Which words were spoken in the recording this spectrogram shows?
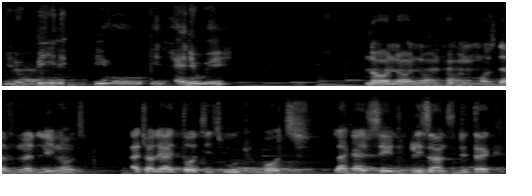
you know, being a CEO in any way? No, no, no, no, most definitely not. Actually, I thought it would, but like I said, Pleasant the Tech.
